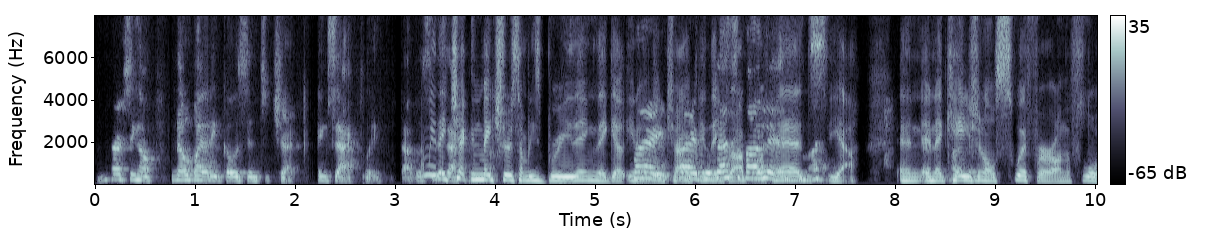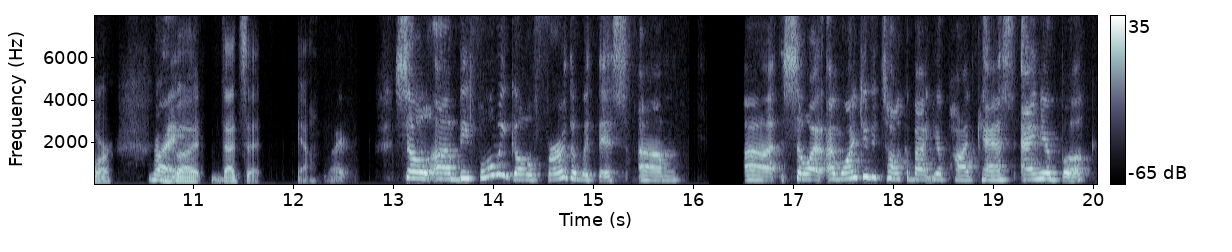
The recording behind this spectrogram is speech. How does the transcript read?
nursing home. Nobody goes in to check. Exactly. That was. I mean, they check and make sure somebody's breathing. They go, you know, they check right, and they drop off it. meds. Yeah. And an That's occasional Swiffer on the floor. Right. But that's it. Right. So uh, before we go further with this, um, uh, so I, I want you to talk about your podcast and your book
